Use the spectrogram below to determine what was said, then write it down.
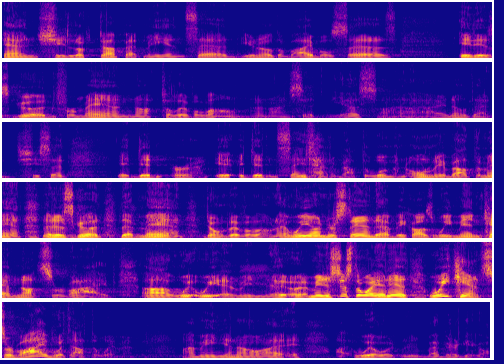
And she looked up at me and said, You know, the Bible says it is good for man not to live alone. And I said, Yes, I, I know that. She said, it didn't, or it, it, didn't say that about the woman, only about the man. That is good that man don't live alone, and we understand that because we men cannot survive. Uh, we, we, I mean, I mean, it's just the way it is. We can't survive without the women. I mean, you know, I, I will. I better get going.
